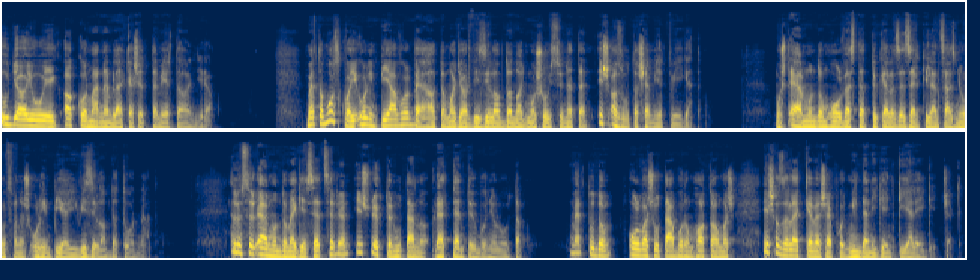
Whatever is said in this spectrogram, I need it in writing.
Tudja a jó ég, akkor már nem lelkesedtem érte annyira. Mert a moszkvai olimpiával beállt a magyar vízilabda nagy mosolyszünete, és azóta sem ért véget. Most elmondom, hol vesztettük el az 1980-as olimpiai vízilabda tornát. Először elmondom egész egyszerűen, és rögtön utána rettentő bonyolultam. Mert tudom, olvasótáborom hatalmas, és az a legkevesebb, hogy minden igényt kielégítsek.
